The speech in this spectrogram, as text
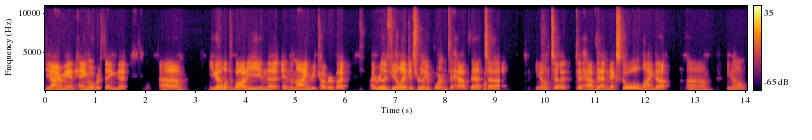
the Ironman hangover thing that um, you got to let the body and the and the mind recover. But I really feel like it's really important to have that, uh, you know, to to have that next goal lined up. Um, you know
